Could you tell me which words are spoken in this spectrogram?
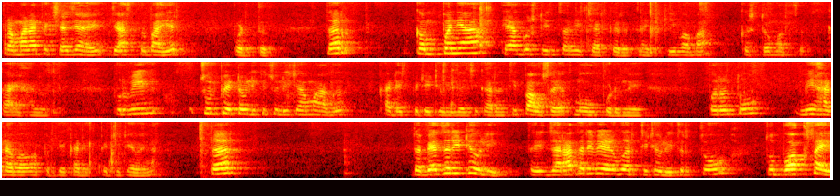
प्रमाणापेक्षा जे आहे जास्त बाहेर पडतं. तर कंपन्या या गोष्टींचा विचार करत नाहीत की बाबा कस्टमरचं काय हाल होतं. पूर्वी चूल पेटवली की चुलीच्या मागं काड्याची पेटी ठेवली जायची कारण ती पावसाळ्यात मऊ पडू नये. परंतु मी हा डबा वापरते काड्याची पेटी ठेवायला. तर डब्यात जरी ठेवली तरी जरा जरी वेळ वरती ठेवली तर तो तो बॉक्स आहे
